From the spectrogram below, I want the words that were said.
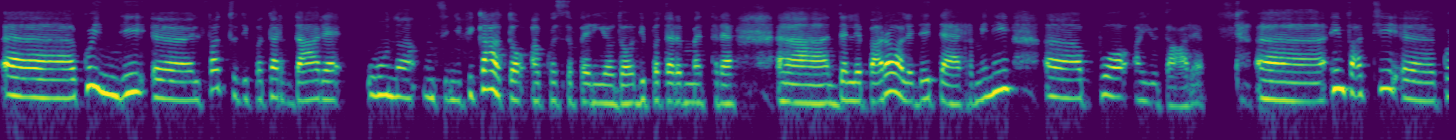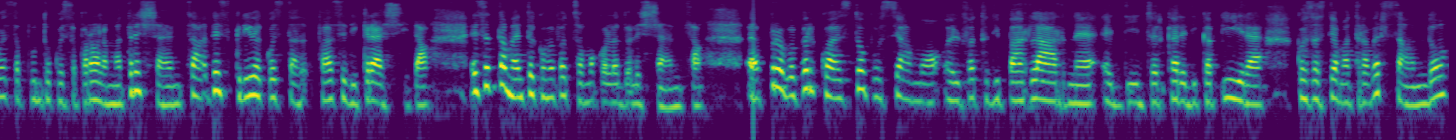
Eh, quindi eh, il fatto di poter dare un, un, significato a questo periodo, di poter mettere uh, delle parole, dei termini, uh, può aiutare. Uh, infatti, questa, appunto, questa parola matrescenza descrive questa fase di crescita, esattamente come facciamo con l'adolescenza. proprio per questo possiamo, il fatto di parlarne e di cercare di capire cosa stiamo attraversando,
